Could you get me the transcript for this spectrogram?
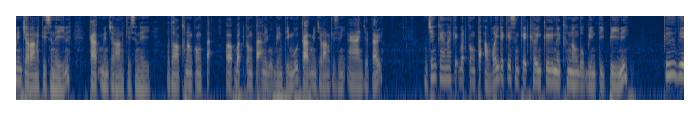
មានចរន្តអគ្គិសនីណាកើតមានចរន្តអគ្គិសនីឧទាហរណ៍ក្នុងកុងតាក់បិទកុងតាក់នៃបូប៊ីនទី1កើតមានចរន្តអគ្គិសនីអាអញ្ចឹងទៅ អញ្ចឹងកាលណាគេបិទកុងតាក់អ្វីដែលគេសង្កេតឃើញគឺនៅក្នុងបូប៊ីនទី2នេះគឺវា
